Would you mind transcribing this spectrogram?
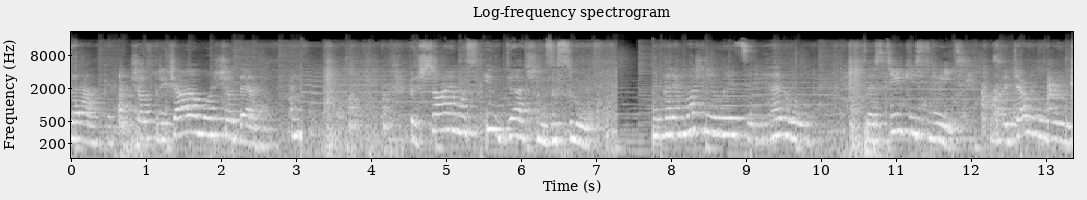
За ранки, що зустрічаємо щоденно. Пишаємось і вдячні ЗСУ. Непереможні лицарі, герої. За стійкість міць, звитягу бою.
